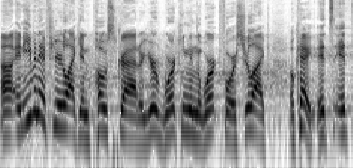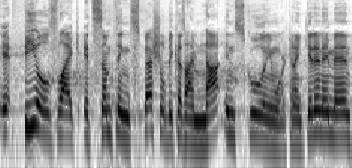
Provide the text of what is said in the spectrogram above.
Uh, and even if you're like in post grad or you're working in the workforce, you're like, okay, it's, it, it feels like it's something special because I'm not in school anymore. Can I get an amen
